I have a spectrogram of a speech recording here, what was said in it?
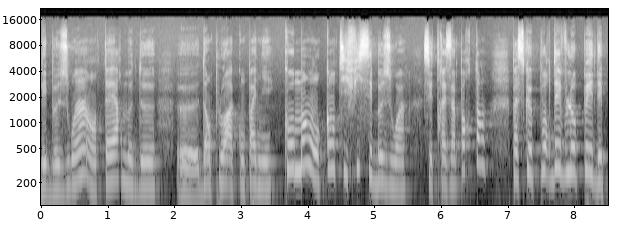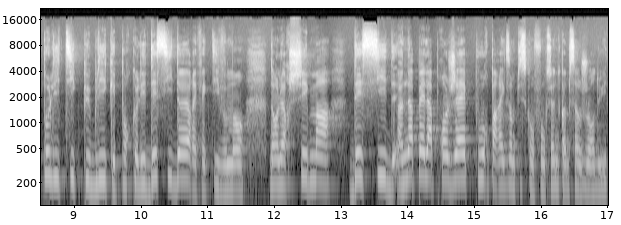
les besoins en termes euh, d'emploi accompagné? Comment on quantifie ces besoins? C'est très important. Parce que pour développer des politiques publiques et pour que les décideurs, effectivement, dans leur schéma, décident un appel à projet pour, par exemple, puisqu'on fonctionne comme ça aujourd'hui,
